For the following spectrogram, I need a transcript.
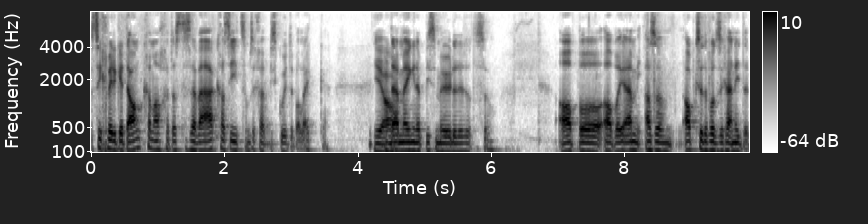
sich will Gedanken machen, dass das ein Weg kann sein, um sich etwas gut zu überlegen. Ja. Indem man irgendetwas mödelt oder so. Aber, aber ja, also abgesehen davon, dass ich auch nicht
